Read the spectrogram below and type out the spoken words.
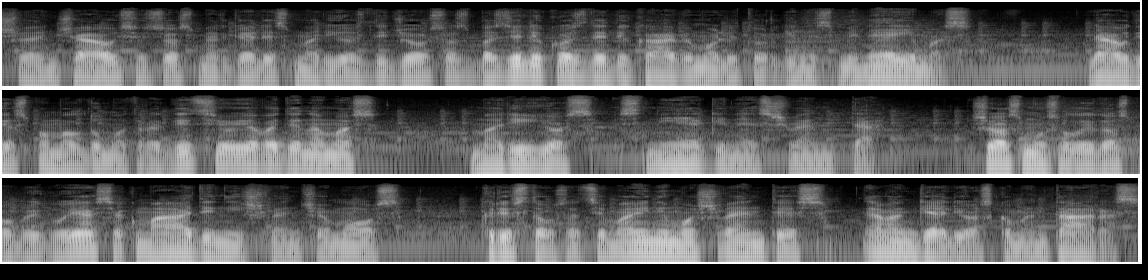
švenčiausiosios mergelės Marijos didžiosios bazilikos dedikavimo liturginis minėjimas. Liaudės pamaldumo tradicijoje vadinamas Marijos snieginės švente. Šios mūsų laidos pabaigoje sekmadienį švenčiamos Kristaus atsimainimo šventės Evangelijos komentaras.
